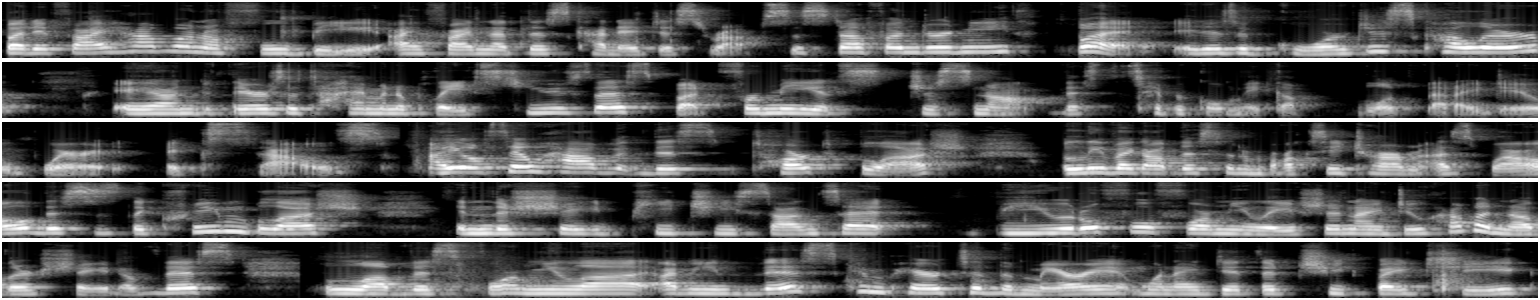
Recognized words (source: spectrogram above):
But if I have on a full beat, I find that this kind of disrupts the stuff underneath. But it is a gorgeous color and there's a time and a place to use this. But for me, it's just not this typical makeup look that I do where it excels. I also have this Tarte blush. I believe I got this in a BoxyCharm as well. This is the cream blush in the shade Peachy Sunset beautiful formulation. I do have another shade of this. Love this formula. I mean, this compared to the Merit when I did the cheek by cheek,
